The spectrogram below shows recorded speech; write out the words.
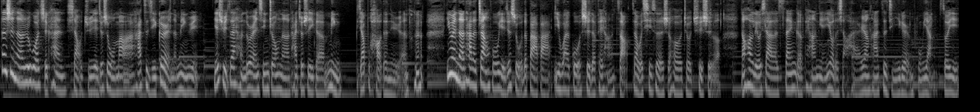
但是呢，如果只看小菊，也就是我妈妈她自己个人的命运，也许在很多人心中呢，她就是一个命。比较不好的女人，因为呢，她的丈夫也就是我的爸爸，意外过世的非常早，在我七岁的时候就去世了，然后留下了三个非常年幼的小孩，让她自己一个人抚养。所以，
